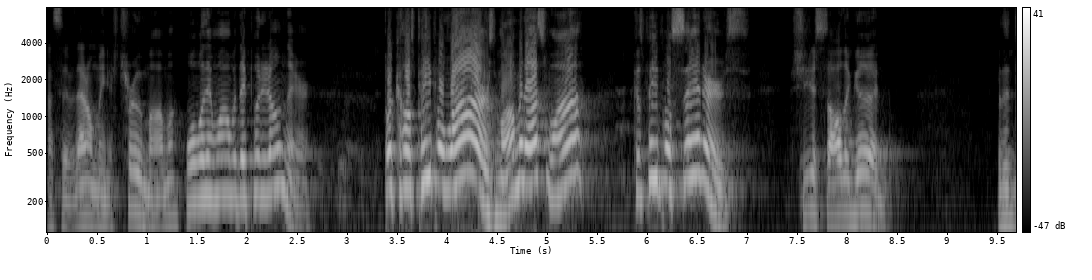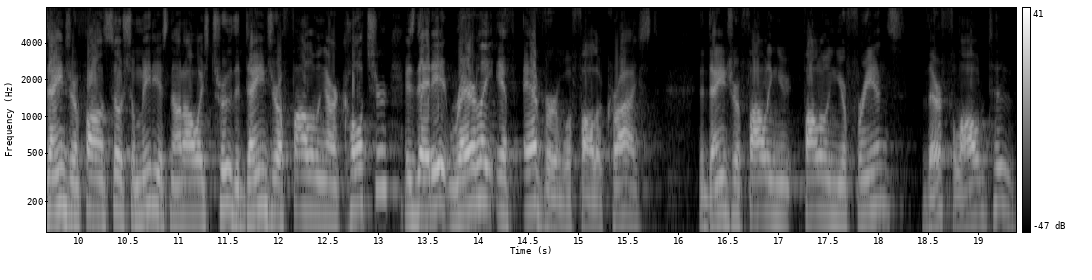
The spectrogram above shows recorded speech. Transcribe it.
I said, that don't mean it's true, Mama. Well, then why would they put it on there? Because people liars, Mama, that's why. Because people sinners. She just saw the good. But the danger of following social media is not always true. The danger of following our culture is that it rarely, if ever, will follow Christ. The danger of following your, following your friends, they're flawed too.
